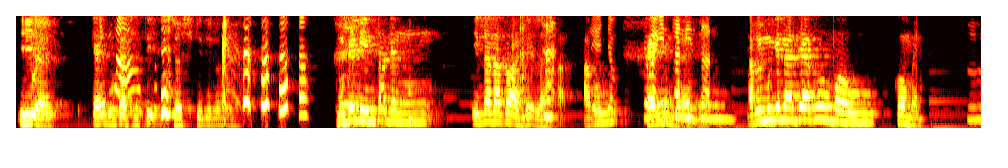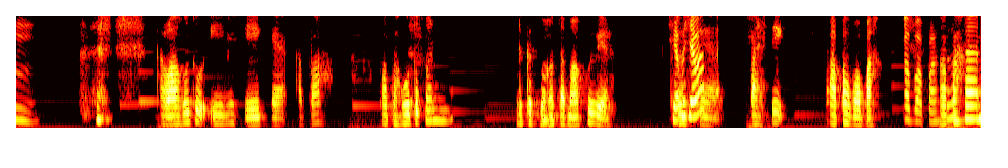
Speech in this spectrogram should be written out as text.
Iya, kayak Ya buka Siti Josh gitu loh. Mungkin Intan yang Intan atau adik lah. Aku ya, coba, coba kayaknya intan intan Tapi mungkin nanti aku mau komen. Mhm. Kalau aku tuh ini sih kayak apa? Papaku tuh kan deket banget sama aku ya. siapa Terus siapa kayak pasti papa papa. apa apa Papa kan,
